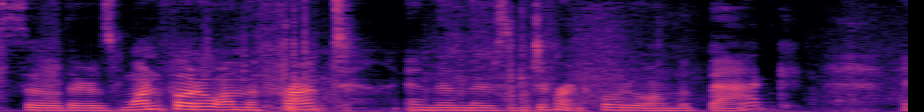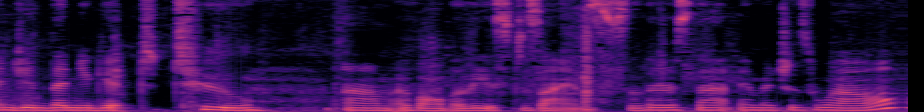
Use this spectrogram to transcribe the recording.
So there's one photo on the front and then there's a different photo on the back and then you get two um, of all of these designs. So there's that image as well.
